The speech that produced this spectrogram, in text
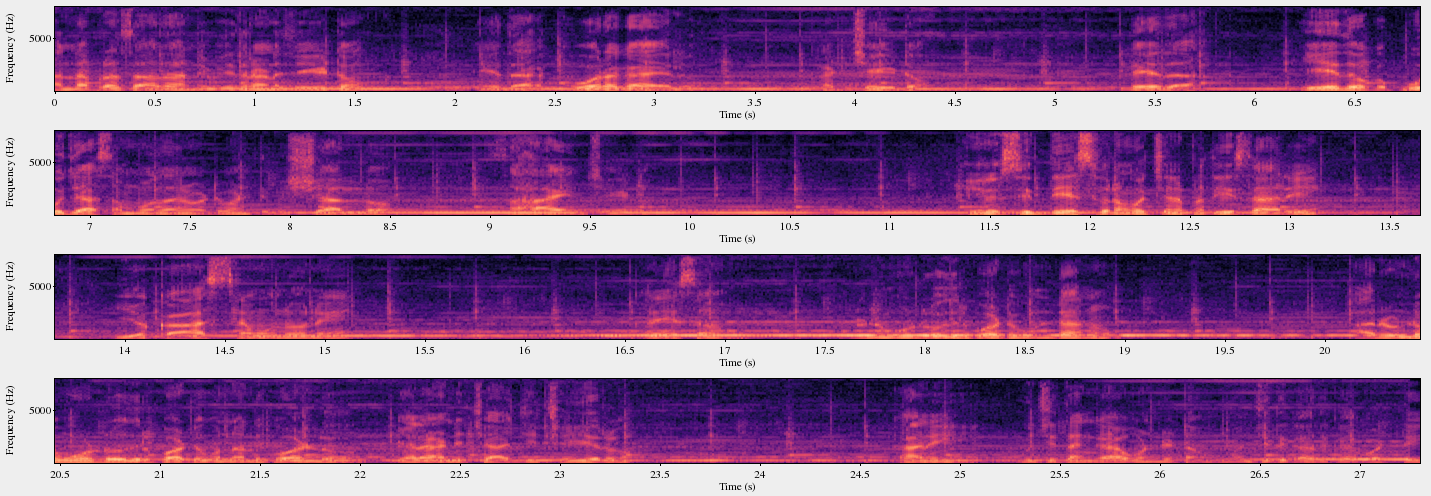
అన్నప్రసాదాన్ని వితరణ చేయటం లేదా కూరగాయలు కట్ చేయటం లేదా ఏదో ఒక పూజా సంబంధమైనటువంటి విషయాల్లో సహాయం చేయటం. నేను సిద్ధేశ్వరం వచ్చిన ప్రతిసారి ఈ యొక్క ఆశ్రమంలోనే కనీసం రెండు మూడు రోజుల పాటు ఉంటాను. ఆ రెండు మూడు రోజుల పాటు ఉన్నందుకు వాళ్ళు ఎలాంటి ఛార్జీ చెయ్యరు కానీ ఉచితంగా ఉండటం మంచిది కాదు కాబట్టి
